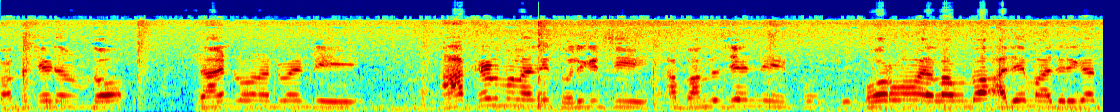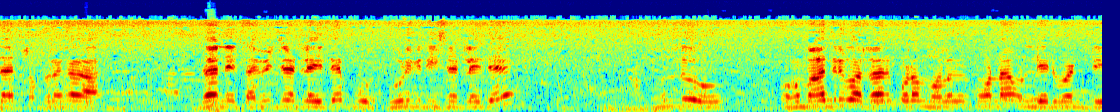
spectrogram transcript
బంద్ చేయడం ఉందో దాంట్లో ఉన్నటువంటి ఆక్రమణలన్నీ తొలగించి ఆ బంద చేయని పూర్వం ఎలా ఉందో అదే మాదిరిగా దాన్ని శుభ్రంగా దాన్ని తవ్వించినట్లయితే పూ- పూడికి తీసినట్లయితే ముందు ఒక మాదిరి వర్షానికి కూడా మొలగకుండా ఉండేటువంటి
